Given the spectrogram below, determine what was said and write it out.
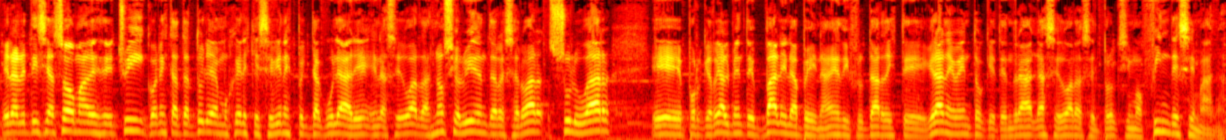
Era Leticia Soma desde Chuy con esta tertulia de mujeres que se viene espectacular eh, en las Eduardas. No se olviden de reservar su lugar eh, porque realmente vale la pena eh, disfrutar de este gran evento que tendrá las Eduardas el próximo fin de semana.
